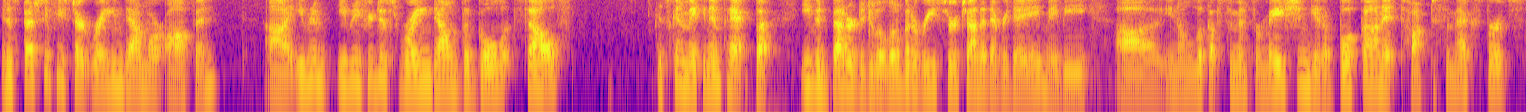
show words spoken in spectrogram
and especially if you start writing them down more often, uh, even even if you're just writing down the goal itself, it's going to make an impact. But even better to do a little bit of research on it every day. Maybe uh, you know look up some information, get a book on it, talk to some experts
